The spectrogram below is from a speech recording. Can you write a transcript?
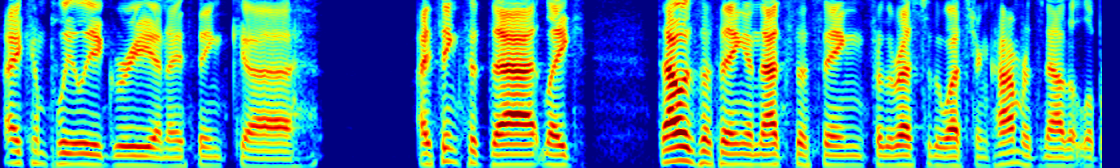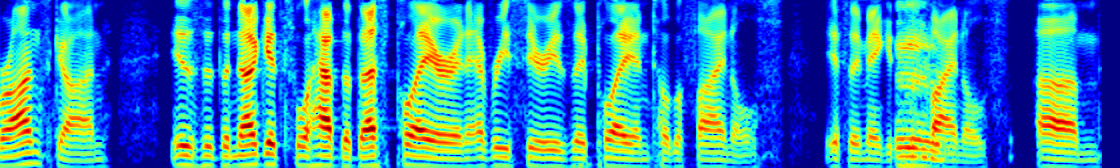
I completely agree, and I think uh, I think that that like that was the thing, and that's the thing for the rest of the Western Conference now that LeBron's gone, is that the Nuggets will have the best player in every series they play until the finals if they make it to the Mm. finals, um,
